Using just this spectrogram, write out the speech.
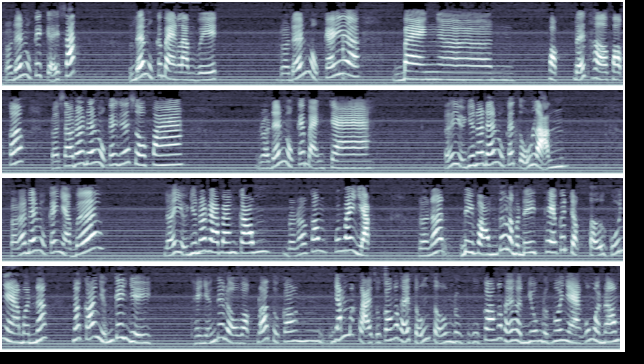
rồi đến một cái kệ sách, rồi đến một cái bàn làm việc, rồi đến một cái ờ, bàn ờ, phật để thờ phật á, rồi sau đó đến một cái ghế sofa, rồi đến một cái bàn trà. Rồi ví dụ như nó đến một cái tủ lạnh, rồi nó đến một cái nhà bếp, rồi ví dụ như nó ra ban công, rồi nó có có máy giặt, rồi nó đi vòng, tức là mình đi theo cái trật tự của nhà mình á, nó có những cái gì thì những cái đồ vật đó tụi con nhắm mắt lại tụi con có thể tưởng tượng được tụi con có thể hình dung được ngôi nhà của mình không?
